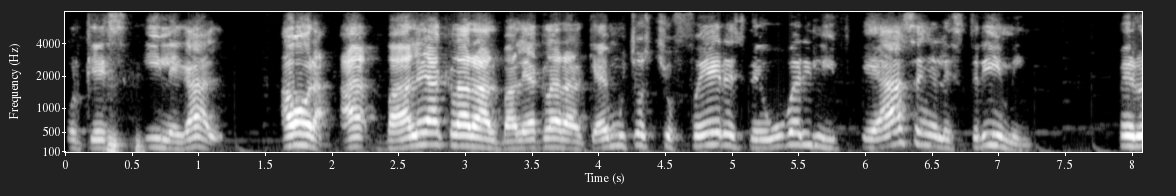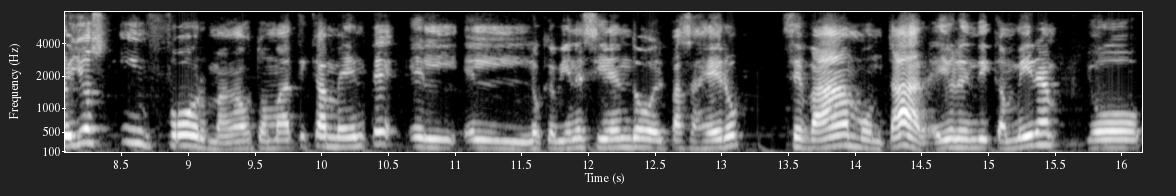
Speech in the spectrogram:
porque es ilegal. Ahora, ah, vale aclarar, vale aclarar que hay muchos choferes de Uber y Lyft que hacen el streaming, pero ellos informan automáticamente lo que viene siendo el pasajero se va a montar. Ellos le indican, miren, yo,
